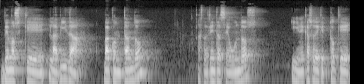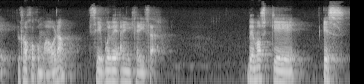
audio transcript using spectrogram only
Vemos que la vida va contando hasta 30 segundos y en el caso de que toque rojo como ahora se vuelve a inicializar. Vemos que es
